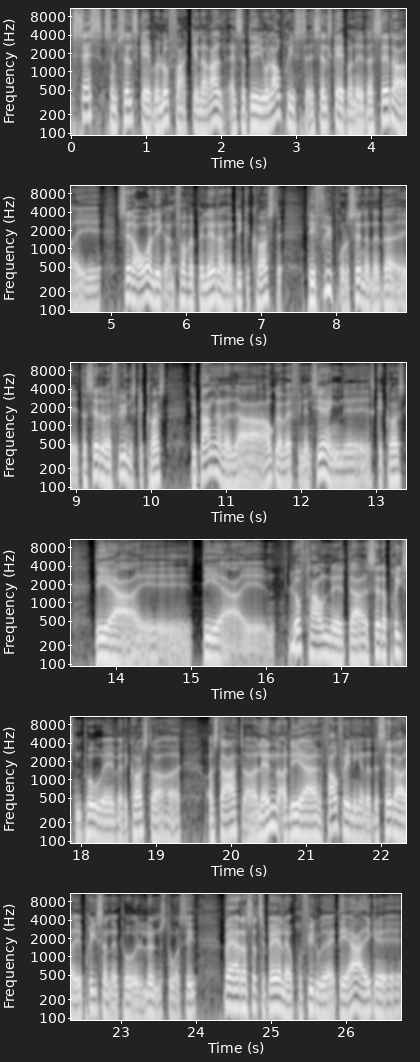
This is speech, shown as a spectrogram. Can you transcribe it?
SAS som selskab og luftfart generelt, altså det er jo lavprisselskaberne, der sætter, øh, sætter overliggeren for, hvad billetterne de kan koste. Det er flyproducenterne, der, øh, der sætter, hvad flyene skal koste. Det er bankerne, der afgør, hvad finansieringen øh, skal koste. Det er, øh, det er øh, lufthavnene, der sætter prisen på, øh, hvad det koster at, at starte og lande, og det er fagforeningerne, der sætter øh, priserne på øh, lønnen stort set. Hvad er der så tilbage at lave profit ud af? Det er ikke, øh,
